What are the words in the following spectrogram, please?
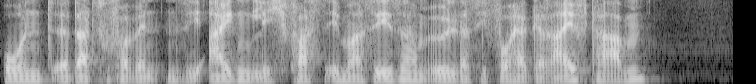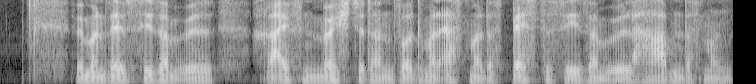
Und äh, dazu verwenden sie eigentlich fast immer Sesamöl, das sie vorher gereift haben. Wenn man selbst Sesamöl reifen möchte, dann sollte man erstmal das beste Sesamöl haben, das man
